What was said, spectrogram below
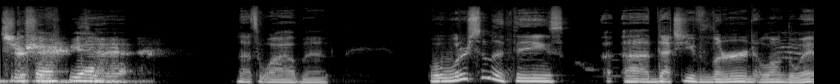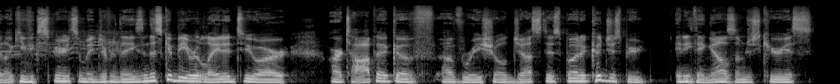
Sure, get sure. there. Yeah. That's wild, man. Well, what are some of the things uh, that you've learned along the way? Like you've experienced so many different things, and this could be related to our our topic of of racial justice, but it could just be anything else. I'm just curious.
